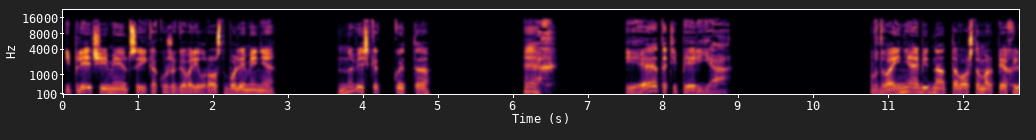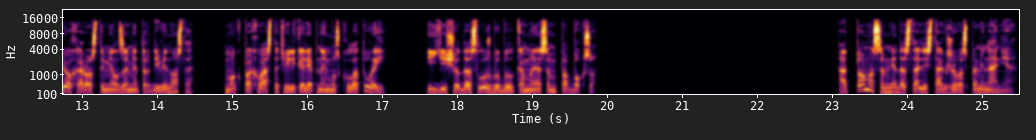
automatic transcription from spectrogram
И плечи имеются, и, как уже говорил, рост более-менее, но весь какой-то... Эх, и это теперь я. Вдвойне обидно от того, что морпех Леха рост имел за метр девяносто, мог похвастать великолепной мускулатурой и еще до службы был КМСом по боксу. От Томаса мне достались также воспоминания.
